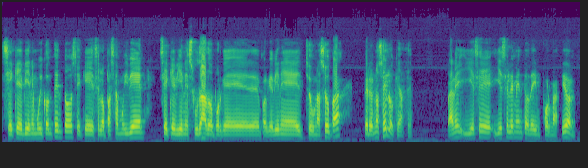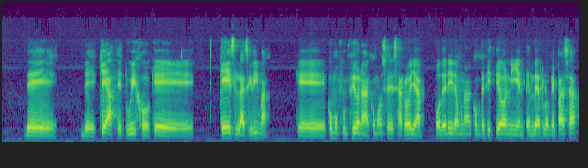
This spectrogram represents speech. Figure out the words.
sé que viene muy contento, sé que se lo pasa muy bien, sé que viene sudado porque, porque viene hecho una sopa, pero no sé lo que hace. ¿Vale? Y ese, y ese elemento de información de, de qué hace tu hijo, qué, qué es la esgrima, que, cómo funciona, cómo se desarrolla, poder ir a una competición y entender lo que pasa,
